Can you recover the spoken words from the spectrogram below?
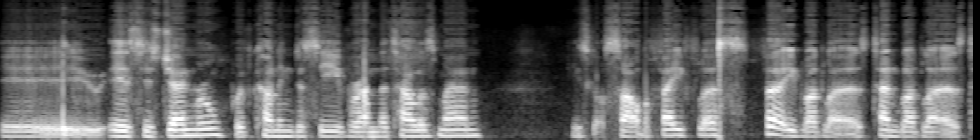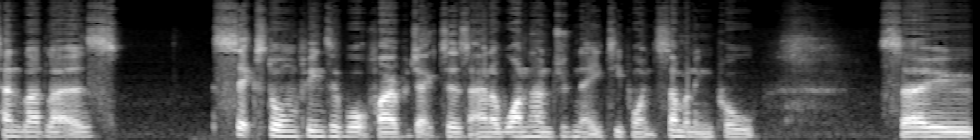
who is his general with Cunning Deceiver and the Talisman. He's got Sayl the Faithless, 30 Bloodletters, 10 Bloodletters, 10 Bloodletters, 6 Storm Fiends of Warpfire Projectors, and a 180 point summoning pool. So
